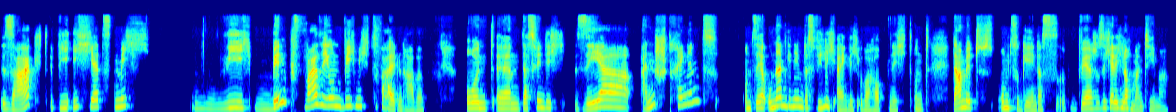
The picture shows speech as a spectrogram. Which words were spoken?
sagt, wie ich jetzt mich, wie ich bin quasi und wie ich mich zu verhalten habe. Und ähm, das finde ich sehr anstrengend und sehr unangenehm, das will ich eigentlich überhaupt nicht. Und damit umzugehen, das wäre sicherlich noch mal ein Thema.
